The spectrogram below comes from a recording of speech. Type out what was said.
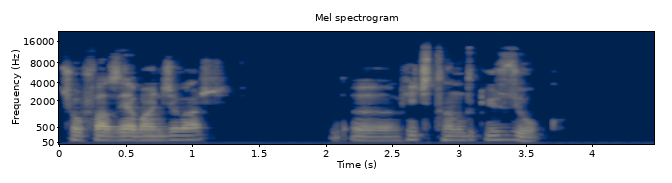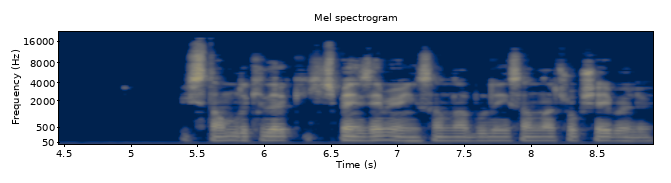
Çok fazla yabancı var. Hiç tanıdık yüz yok. İstanbul'dakilere hiç benzemiyor insanlar. Burada insanlar çok şey böyle.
